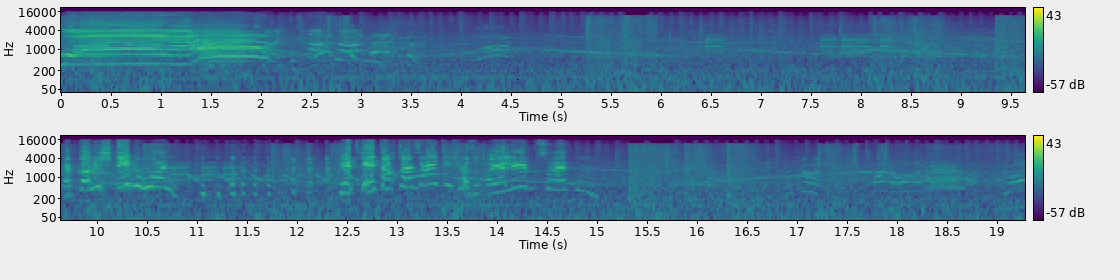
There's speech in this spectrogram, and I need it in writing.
Wow! Ich muss on! Bleib doch nicht stehen, du Huren! Jetzt geht doch zur Seite! Ich versuche euer Leben zu retten! Oh Gott. Oh,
